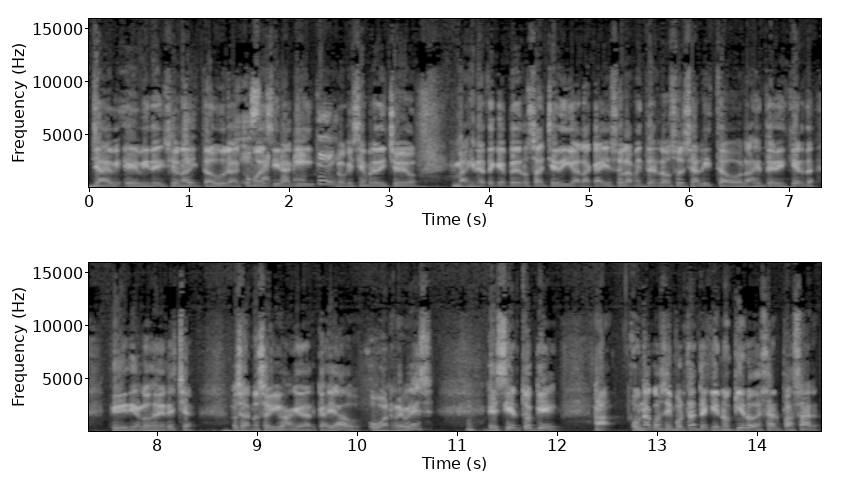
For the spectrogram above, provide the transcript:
ya evidencia una eh, dictadura. Es como decir aquí, lo que siempre he dicho yo, imagínate que Pedro Sánchez diga la calle solamente es los socialistas o la gente de izquierda, que dirían los de derecha. O sea, no se iban a quedar callados, o al revés. es cierto que, ah, una cosa importante que no quiero dejar pasar,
